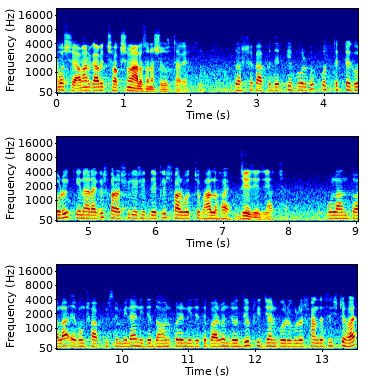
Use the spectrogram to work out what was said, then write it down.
অবশ্যই আমার গাবের সবসময় আলোচনার সুযোগ থাকে। দর্শক আপনাদেরকে বলব প্রত্যেকটা গরুই কেনার আগে সরাসরি এসে দেখলে সর্বোচ্চ ভালো হয়। জি জি জি। আচ্ছা। উলানতলা এবং সব কিছু মিলায় নিজে দহন করে নিয়ে যেতে পারবেন। যদিও ফ্রিজিয়ান গরুগুলো শান্ত সৃষ্টি হয়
